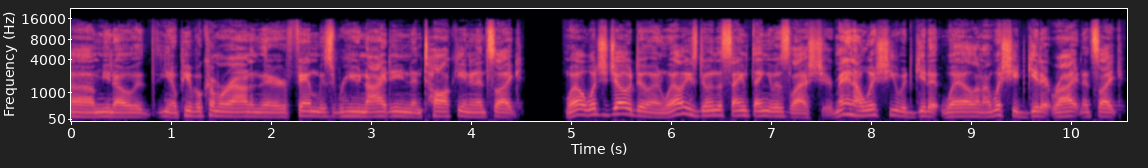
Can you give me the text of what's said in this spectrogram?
um, you know, you know, people come around and their families reuniting and talking, and it's like, well, what's Joe doing? Well, he's doing the same thing he was last year. Man, I wish he would get it well, and I wish he'd get it right. And it's like,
